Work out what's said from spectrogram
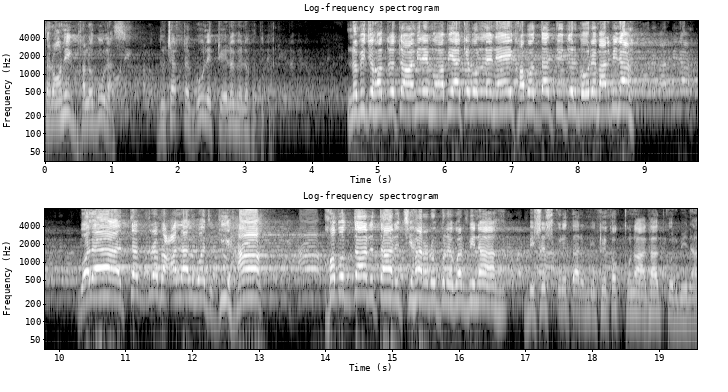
তার অনেক ভালো গুণ আছে। দু চারটা গুণ একটু এলোমেলো হতে পারে। নবীজি হজরত আমিরে মোয়াবিয়াকে বললেন, এই খবরদার, তুই তোর বৌরে মারবি না। খবরদার তার চেহারার উপরে করবি না, বিশেষ করে তার মুখে কখনো আঘাত করবি না।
